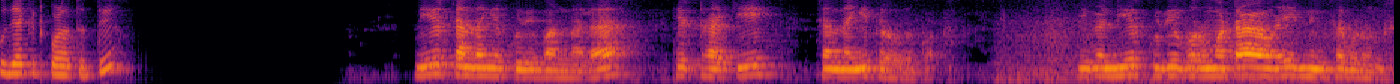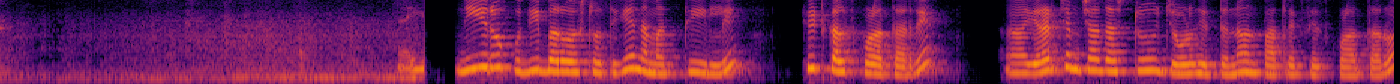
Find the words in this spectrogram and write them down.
ಕುದಿಯಕ್ಕೆ ಇಟ್ಕೊಳತೈತಿ ನೀರು ಚೆಂದಂಗೆ ಕುದಿ ಬಂದಮೇಲೆ ಹಿಟ್ಟು ಹಾಕಿ ಚೆಂದಂಗೆ ತಿರುಗಬೇಕು. ಈಗ ನೀರು ಕುದಿ ಬರೋ ಮಟ ಐದು ನಿಮಿಷ ಬಿಡೋಣ್ರಿ. ನೀರು ಕುದಿ ಬರುವಷ್ಟೊತ್ತಿಗೆ ನಮ್ಮ ಅತ್ತಿ ಇಲ್ಲಿ ಹಿಟ್ಟು ಕಲಿಸ್ಕೊಳತ್ತಾರ್ರಿ. ಎರಡು ಚಮಚದಷ್ಟು ಜೋಳದ ಹಿಟ್ಟನ್ನು ಒಂದು ಪಾತ್ರೆಗೆ ಸೇರಿಸ್ಕೊಳತ್ತಾರು.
